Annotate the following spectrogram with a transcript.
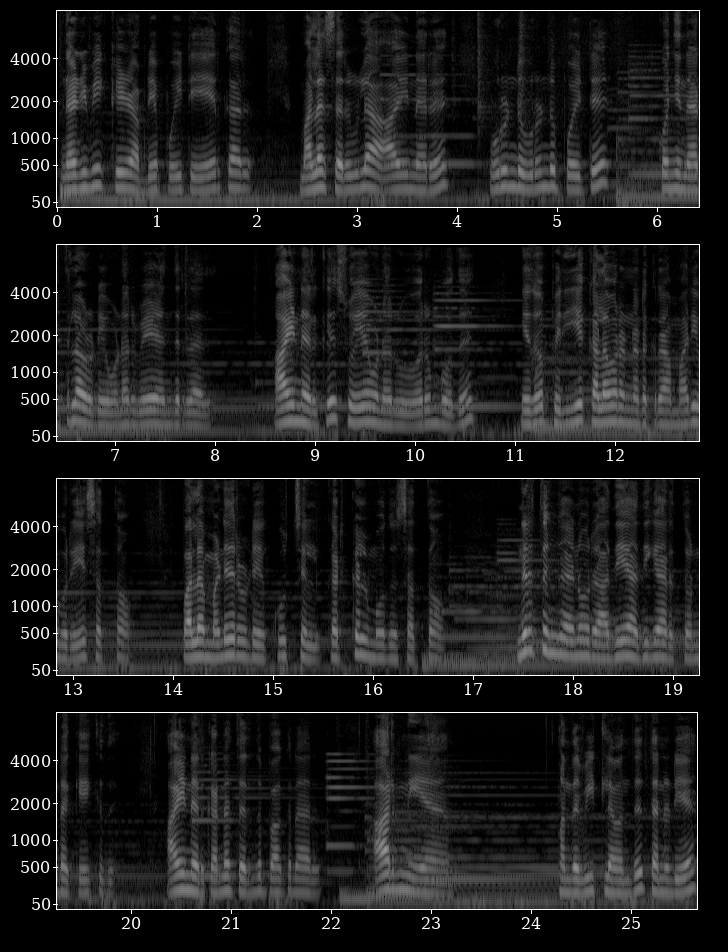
நழுவி கீழே அப்படியே போயிட்டே இருக்கார். மலை சரிவில் ஆயினர் உருண்டு உருண்டு போயிட்டு கொஞ்ச நேரத்தில் அவருடைய உணர்வே இழந்துடுறாரு. ஆயினருக்கு சுய உணர்வு வரும்போது ஏதோ பெரிய கலவரம் நடக்கிற மாதிரி ஒரே சத்தம் பல மனிதருடைய கூச்சல் கற்கள் மோதும் சத்தம். நிறுத்துங்கன்னு ஒரு அதே அதிகார தொண்டை கேட்குது ஆயினர் கண்ணை திறந்து பார்க்குறாரு ஆர்னிய அந்த வீட்டில் வந்து தன்னுடைய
